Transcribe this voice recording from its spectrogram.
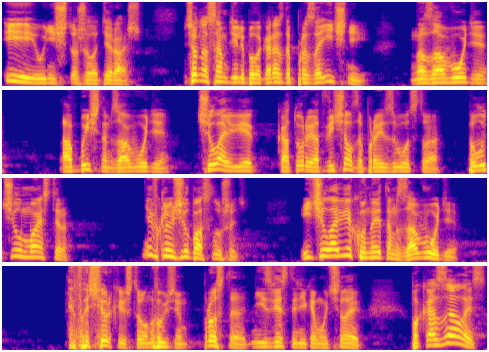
и уничтожила тираж. Все на самом деле было гораздо прозаичней. На заводе, обычном заводе, человек, который отвечал за производство, получил мастер и включил послушать. И человеку на этом заводе я подчеркиваю, что он, в общем, просто неизвестный никому человек, показалось,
